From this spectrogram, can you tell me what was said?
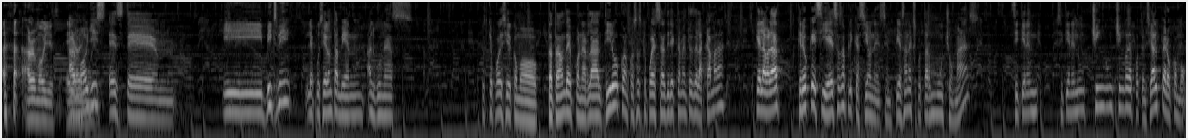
Armojis. Armojis, este... mm, Y Bixby le pusieron también algunas... Pues, ¿qué puedo decir? Como trataron de ponerla al tiro con cosas que puedes hacer directamente desde la cámara. Que la verdad, creo que si esas aplicaciones empiezan a explotar mucho más, si tienen, si tienen un chingo, un chingo de potencial, pero como,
